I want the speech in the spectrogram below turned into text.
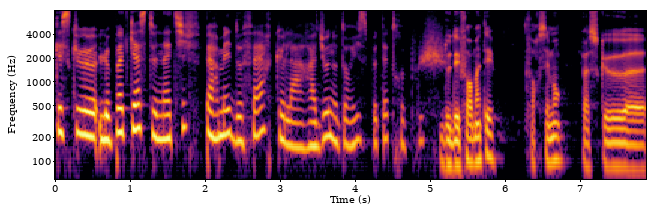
Qu'est-ce que le podcast natif permet de faire que la radio n'autorise peut-être plus? De déformater, forcément, parce que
